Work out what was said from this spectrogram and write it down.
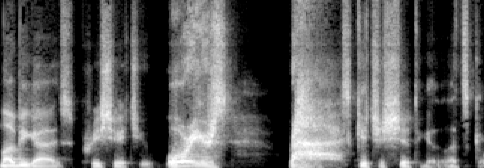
Love you guys. Appreciate you. Warriors, rise, get your shit together. Let's go.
